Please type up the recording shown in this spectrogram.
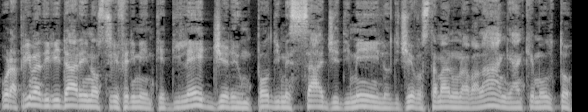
Ora, prima di ridare i nostri riferimenti e di leggere un po' di messaggi e di mail, lo dicevo stamane una valanga, anche molto,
